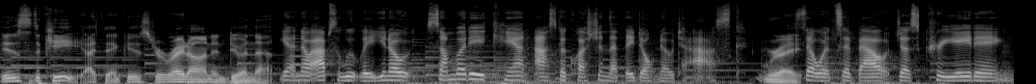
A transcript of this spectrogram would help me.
is the key. I think is you're right on in doing that. Yeah, no, absolutely. You know, somebody can't ask a question that they don't know to ask. Right. So it's about just creating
